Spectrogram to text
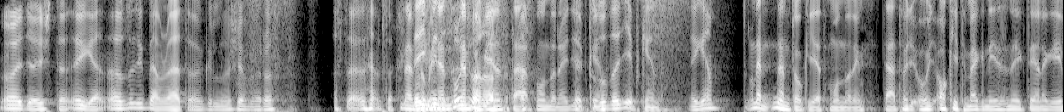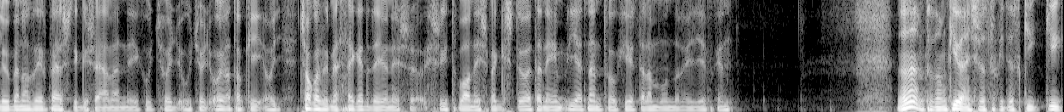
Atya Isten, igen, az mondjuk nem lehet olyan különösebben rossz. Azt nem tudom. Nem, tudom, nem, nem tudom ilyen sztárt mondani egyébként. Tudod egyébként? Igen? Nem, nem tudok ilyet mondani. Tehát, hogy, hogy akit megnéznék tényleg élőben, azért Pestig is elmennék. Úgyhogy, úgyhogy olyat, aki hogy csak azért, mert Szegedre jön, és, és itt van, és meg is tölteném, ilyet nem tudok hirtelen mondani egyébként. Na nem tudom, kíváncsi leszek, hogy ez ki, ki,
